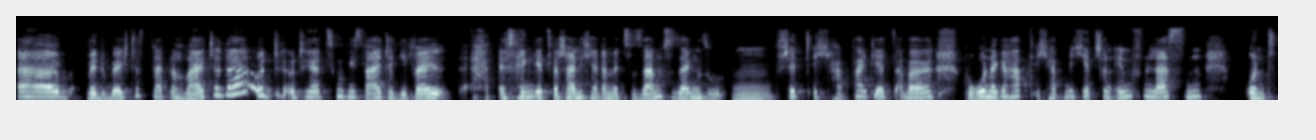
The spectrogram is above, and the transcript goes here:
Ähm, wenn du möchtest, bleib noch weiter da und, und hör zu, wie es weitergeht, weil es hängt jetzt wahrscheinlich ja damit zusammen zu sagen, so, mh, hm, shit, ich habe halt jetzt aber Corona gehabt, ich habe mich jetzt schon impfen lassen und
